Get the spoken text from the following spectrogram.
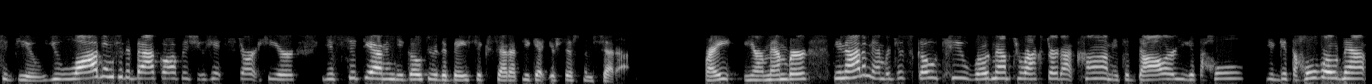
to do. You log into the back office, you hit start here, you sit down and you go through the basic setup, you get your system set up. Right? You're a member. You're not a member, just go to roadmaptorockstar.com. It's a dollar. You get the whole you get the whole roadmap,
